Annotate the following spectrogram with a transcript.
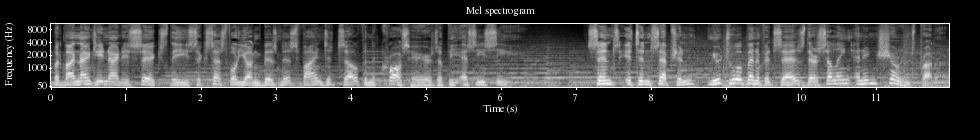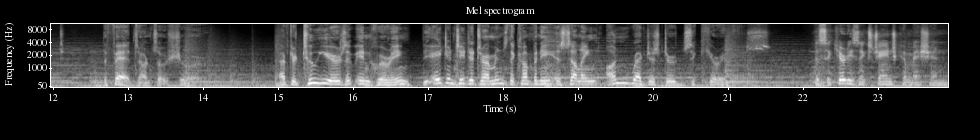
But by 1996, the successful young business finds itself in the crosshairs of the SEC. Since its inception, Mutual Benefit says they're selling an insurance product. The feds aren't so sure. After two years of inquiry, the agency determines the company is selling unregistered securities. The Securities and Exchange Commission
